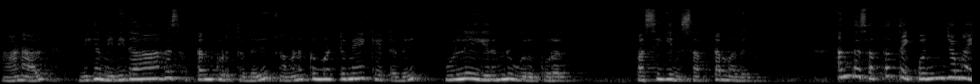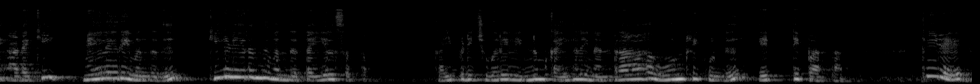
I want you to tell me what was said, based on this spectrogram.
ஆனால் மிக மெலிதாக சத்தம் கொடுத்தது அவனுக்கு மட்டுமே கேட்டது உள்ளே இருந்து ஒரு குரல். பசியின் சத்தம் அது. அந்த சத்தத்தை கொஞ்சமாய் அடக்கி மேலேறி வந்தது கீழிருந்து வந்த தையல் சத்தம். கைப்பிடி சுவரில் இன்னும் கைகளை நன்றாக ஊன்றி கொண்டு எட்டி பார்த்தான். கீழே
